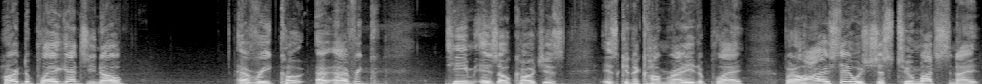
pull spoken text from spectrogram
hard to play against. You know, every co- e- every team Izzo coaches is going to come ready to play. But Ohio State was just too much tonight.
